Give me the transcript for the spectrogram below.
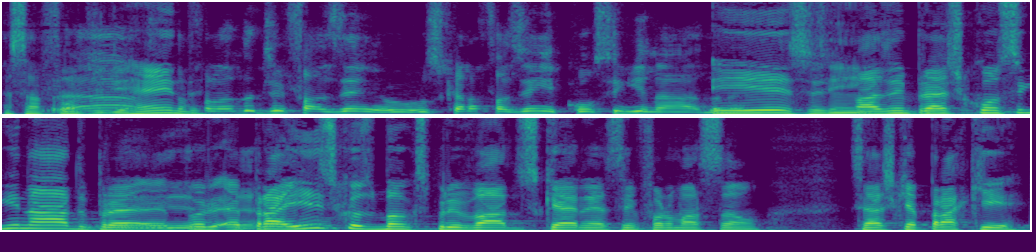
essa fonte Ah, de você renda. Tá falando de fazer, os caras fazem consignado. Né? Isso, Sim. fazem empréstimo consignado. Pra, Isso, por- é é. para isso que os bancos privados querem essa informação. Você acha que é para quê?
